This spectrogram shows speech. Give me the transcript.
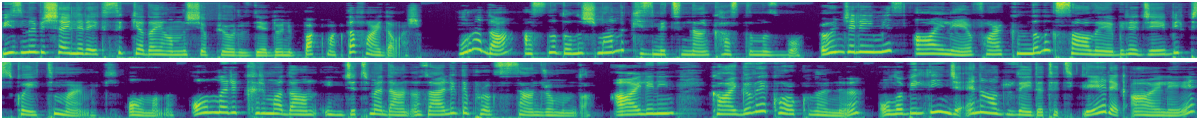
Biz mi bir şeyleri eksik ya da yanlış yapıyoruz diye dönüp bakmakta fayda var. Burada aslında danışmanlık hizmetinden kastımız bu. Önceliğimiz aileye farkındalık sağlayabileceği bir psikoeğitim vermek olmalı. Onları kırmadan, incitmeden özellikle proksi sendromunda ailenin kaygı ve korkularını olabildiğince en alt düzeyde tetikleyerek aileye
